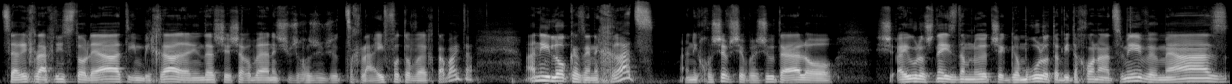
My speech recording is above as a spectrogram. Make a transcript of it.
צריך להכניס אותו לאט, אם בכלל, אני יודע שיש הרבה אנשים שחושבים שצריך להעיף אותו וללכת הביתה. אני לא כזה נחרץ, אני חושב שפשוט היה לו, היו לו שני הזדמנויות שגמרו לו את הביטחון העצמי, ומאז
